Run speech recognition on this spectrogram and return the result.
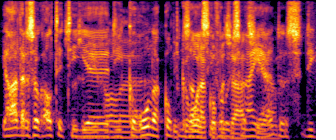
Ja, dat is ook altijd Dus die, eh, geval, die eh, coronacompensatie volgens mij. Hè? ja. Dus die,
